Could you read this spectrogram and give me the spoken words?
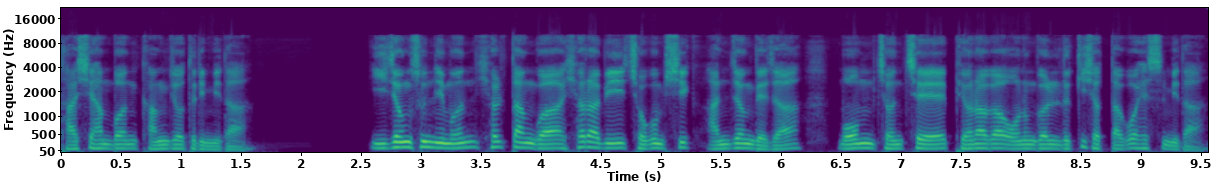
다시 한번 강조드립니다. 이정수님은 혈당과 혈압이 조금씩 안정되자 몸 전체에 변화가 오는 걸 느끼셨다고 했습니다.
